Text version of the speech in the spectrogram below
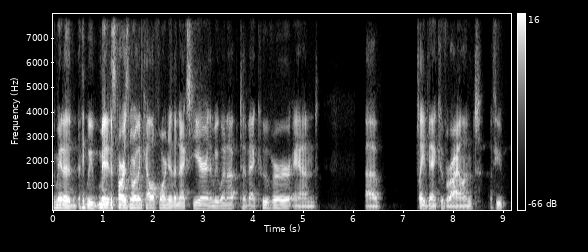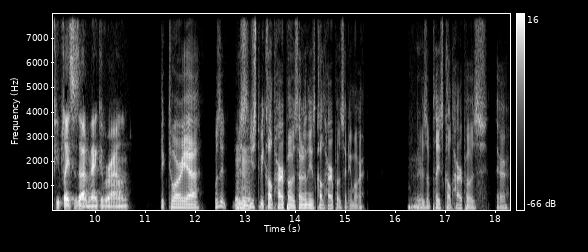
we made a i think we made it as far as northern california the next year and then we went up to vancouver and uh, played vancouver island a few few places out in vancouver island. Victoria was it, it was, mm-hmm. used to be called harpo's? I don't think it's called harpo's anymore. Mm-hmm. there's a place called harpo's there.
